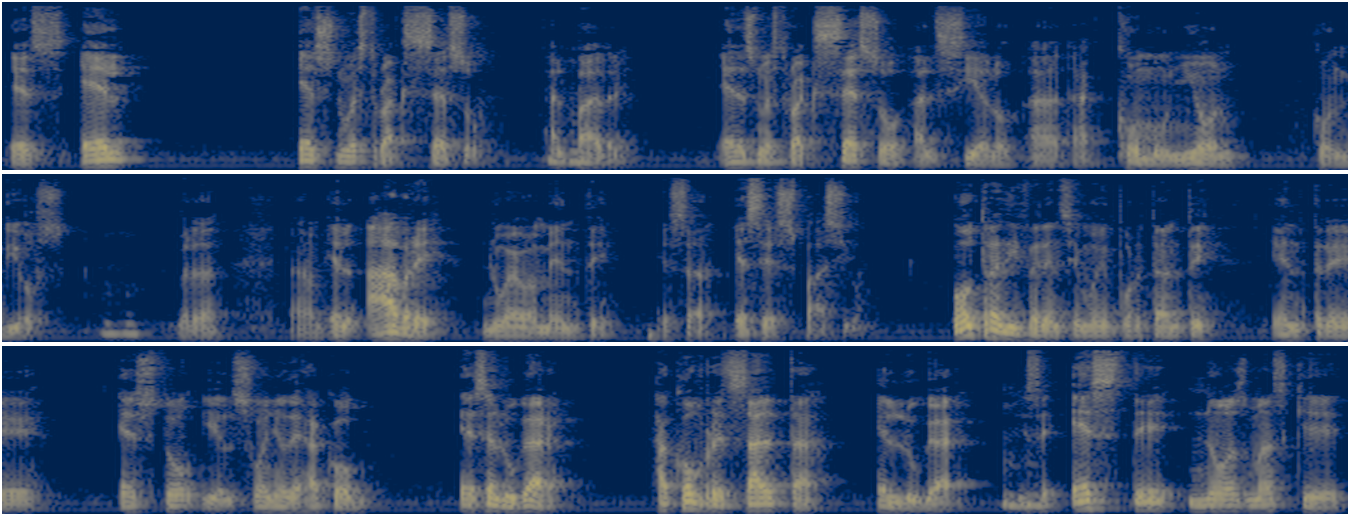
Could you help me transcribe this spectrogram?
es Él es nuestro acceso al Padre. Él es nuestro acceso al cielo, a comunión con Dios, ¿verdad? Um, él abre nuevamente esa, ese espacio. Otra diferencia muy importante entre esto y el sueño de Jacob es el lugar. Jacob resalta el lugar. Dice, este no es más que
